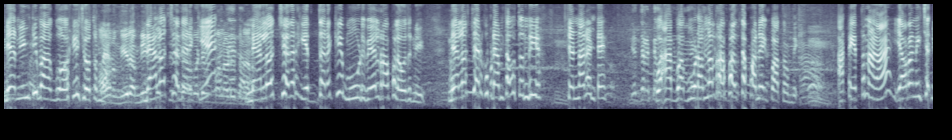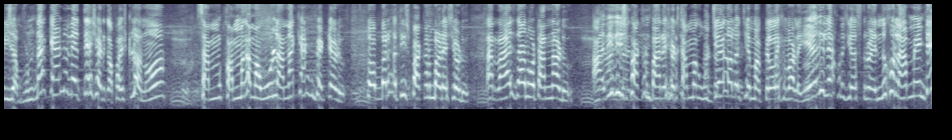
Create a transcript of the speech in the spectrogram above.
నేను ఇంటి బాగోకే చూస్తున్నా. అవును, మీరు- మీకు నెల అడుగుతున్నాను. నెల వచ్చేసరికి ఇద్దరికి మూడు వేల రూపాయలు అవుతుంది నెల వచ్చేసరికి ఇప్పుడు ఎంత అవుతుంది? తిన్నారంటే మూడు వందల రూపాయలతో పని అయిపోతుంది. అట్ట ఇస్తున్నాడా ఎవరైనా ఇచ్చాడు నిజం ఉన్న క్యాంటీన్ ఎత్తేసాడు ఫస్ట్ లోను. సమ్ కమ్మగా మా ఊళ్ళో అన్న క్యాంటీన్ పెట్టాడు. శుభ్రంగా తీసి పక్కన పడేసాడు. ఆ రాజధాని ఒకటి అన్నాడు. అది తీసి పక్కన పారేసాడు కమ్మగా ఉద్యోగాలు వచ్చాయి మా పిల్లలకి. వాళ్ళు ఏది లేకుండా చేసుకున్నాడు ఎందుకు లాభం ఏంటి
